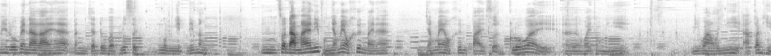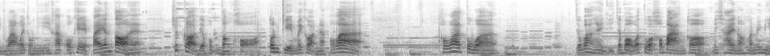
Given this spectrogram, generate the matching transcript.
ไม่รู้เป็นอะไรฮะ มันจะดูแบบรู้สึกหงุดหงิดนิดนึง ส่วนดาบไม้อันนี้ผมยังไม่เอาขึ้นไปนะฮะยังไม่เอาขึ้นไปส่วนกล้วยเออไว้ตรงนี้ นี่วางไว้นี่อะก้อนหินวางไว้ตรงนี้ครับ โอเค ไปกันต่อฮะ ชุดเกราะเดี๋ยวผมต้องขอต้นเกมไว้ก่อนนะ เพราะว่า เพราะว่าตัว จะว่าไงดีจะบอกว่าตัวเขาบางก็ไม่ใช่เนาะมันไม่มี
